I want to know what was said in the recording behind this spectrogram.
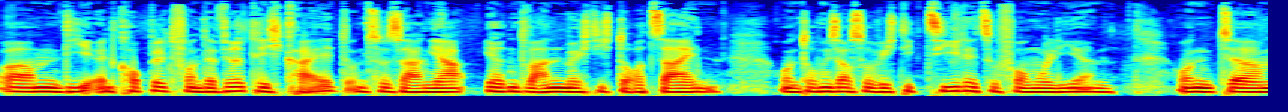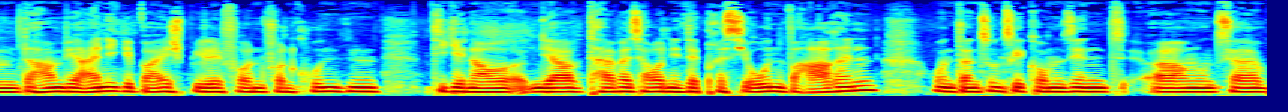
ähm, die entkoppelt von der Wirklichkeit und zu sagen, ja, irgendwann möchte ich dort sein. Und darum ist auch so wichtig, Ziele zu formulieren. Und ähm, da haben wir einige Beispiele von, von Kunden, die genau, ja, teilweise auch in Depression waren und dann zu uns gekommen sind ähm, und sagen,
